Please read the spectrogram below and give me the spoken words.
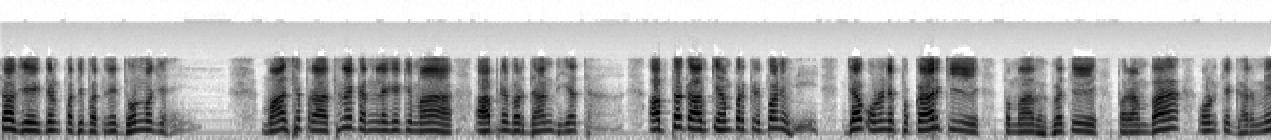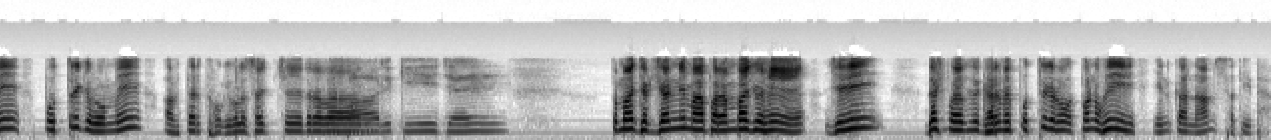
तब जो एक दिन पति पत्नी दोनों जो है माँ से प्रार्थना करने लगे कि माँ आपने वरदान दिया था। अब तक आपकी हम पर कृपा नहीं। हुई जब उन्होंने पुकार की तो माँ भगवती परम्बा उनके घर में पुत्र के रूप में अवतरित होगी बोलो सच्चे दरबार। की जय। तो माँ जगजननी माँ परम्बा जो है यही दस के घर में पुत्र के रूप उत्पन्न हुई इनका नाम सती था।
